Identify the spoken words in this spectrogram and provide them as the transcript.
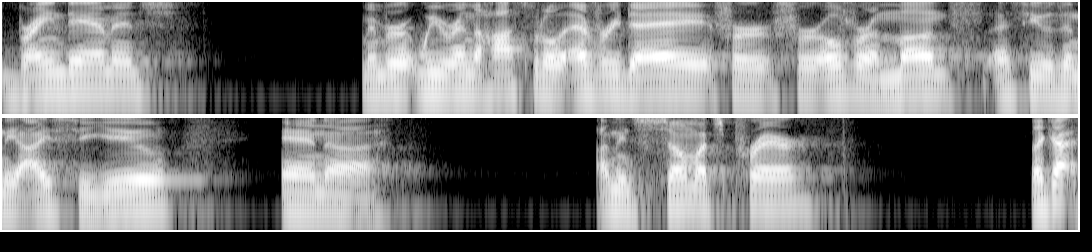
brain damage, Remember, we were in the hospital every day for, for over a month as he was in the ICU. And uh, I mean, so much prayer. Like, I,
